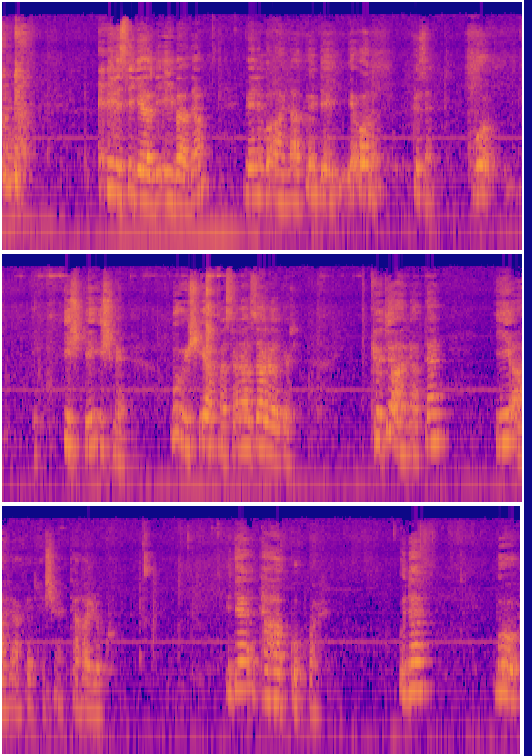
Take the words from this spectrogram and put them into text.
Birisi geldi iyi bir adam, benim bu ahlakı değil. Ya oğlum, kızım, bu içki, içme. Bu işi yapma sana zarardır. Kötü ahlaktan iyi ahlaka geçmek, tahalluk. Bir de tahakkuk var. Bu da bu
